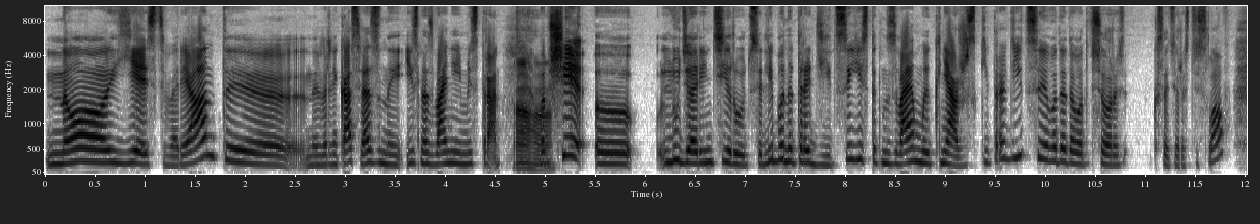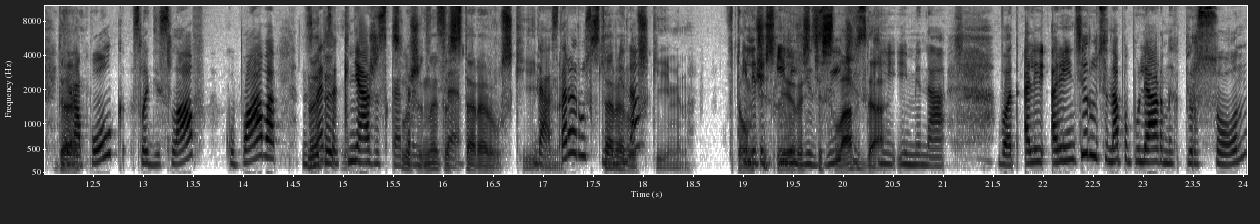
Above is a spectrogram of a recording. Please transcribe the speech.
но есть варианты, наверняка связанные и с названиями стран. Ага. Вообще э, люди ориентируются либо на традиции, есть так называемые княжеские традиции, вот это вот все, кстати, Ростислав, Так. Ярополк, Сладислав, Купава, Ну, называется это- княжеская Слушай, ну это традиция. старорусские Да, имена. старорусские имена. Старорусские имена. В том или, числе или Ростислав, да. имена. Вот, ори- ориентируются на популярных персон.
